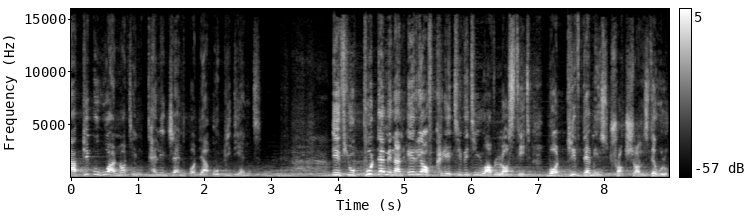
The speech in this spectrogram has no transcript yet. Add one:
are people who are not intelligent but they are obedient. If you put them in an area of creativity you have lost it. But give them instructions. They will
